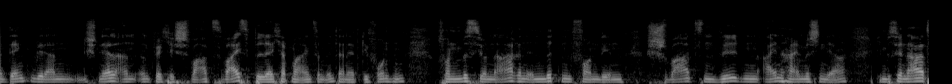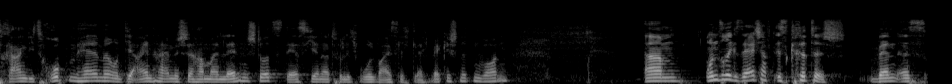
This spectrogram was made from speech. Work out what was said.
äh, denken wir dann schnell an irgendwelche Schwarz-Weiß-Bilder. Ich habe mal eins im Internet gefunden von Missionaren inmitten von den schwarzen, wilden Einheimischen. Ja, Die Missionare tragen die Truppenhelme und die Einheimische haben einen Lendensturz. Der ist hier natürlich wohlweislich gleich weggeschnitten worden. Ähm, unsere Gesellschaft ist kritisch, wenn es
